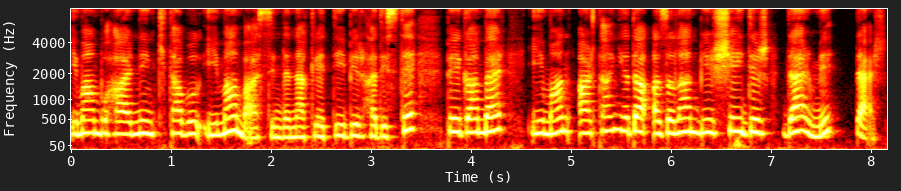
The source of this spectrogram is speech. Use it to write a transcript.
İmam Buhari'nin Kitabul İman bahsinde naklettiği bir hadiste peygamber iman artan ya da azalan bir şeydir der mi? Der.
